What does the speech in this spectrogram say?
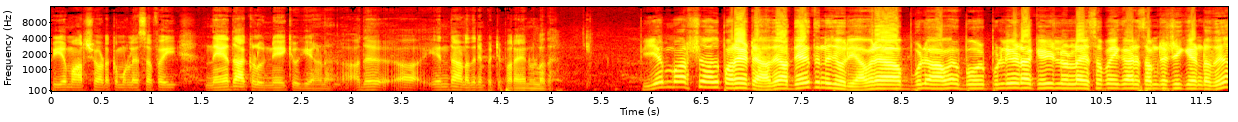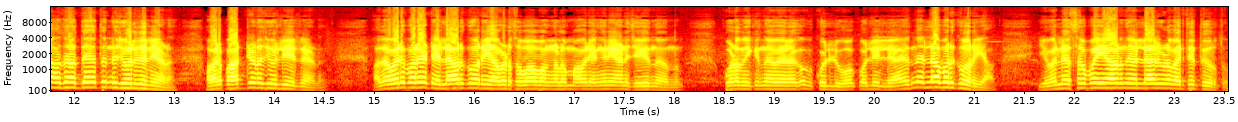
പി എം ആർഷോ അടക്കമുള്ള എസ് എഫ് ഐ നേതാക്കൾ ഉന്നയിക്കുകയാണ്. അത് എന്താണ് അതിനെപ്പറ്റി പറയാനുള്ളത്? പി എം മാർഷ് അത് പറയട്ടെ. അത് അദ്ദേഹത്തിന്റെ ജോലി. അവരെ പുള്ളിയുടെ കീഴിലുള്ള എസ് എഫ് ഐക്കാരെ സംരക്ഷിക്കേണ്ടത് അത് അദ്ദേഹത്തിന്റെ ജോലി തന്നെയാണ്. അവരെ പാർട്ടിയുടെ ജോലി തന്നെയാണ്. അത് അവർ പറയട്ടെ എല്ലാവർക്കും അറിയാം അവരുടെ സ്വഭാവങ്ങളും അവരെങ്ങനെയാണ് ചെയ്യുന്നതെന്നും. കൂടെ നിൽക്കുന്നവരെ കൊല്ലുവോ? കൊല്ലില്ല എന്ന് എല്ലാവർക്കും അറിയാം. ഇവൻ എസ് എഫ് ഐ ആണെന്ന് എല്ലാവരും കൂടെ വരുത്തി തീർത്തു.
